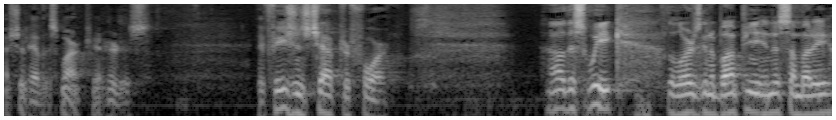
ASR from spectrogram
I should have this marked. Yeah, here it is. Ephesians chapter 4. Now, this week, the Lord is going to bump you into somebody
